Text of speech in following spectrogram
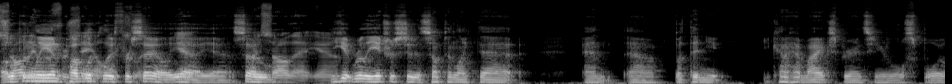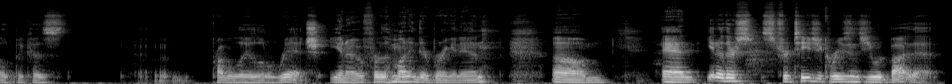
openly and publicly sale, for sale. Yeah, yeah, yeah. So I saw that. Yeah, you get really interested in something like that, and uh, but then you you kind of have my experience, and you're a little spoiled because uh, probably a little rich, you know, for the money they're bringing in. Um, and you know, there's strategic reasons you would buy that.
